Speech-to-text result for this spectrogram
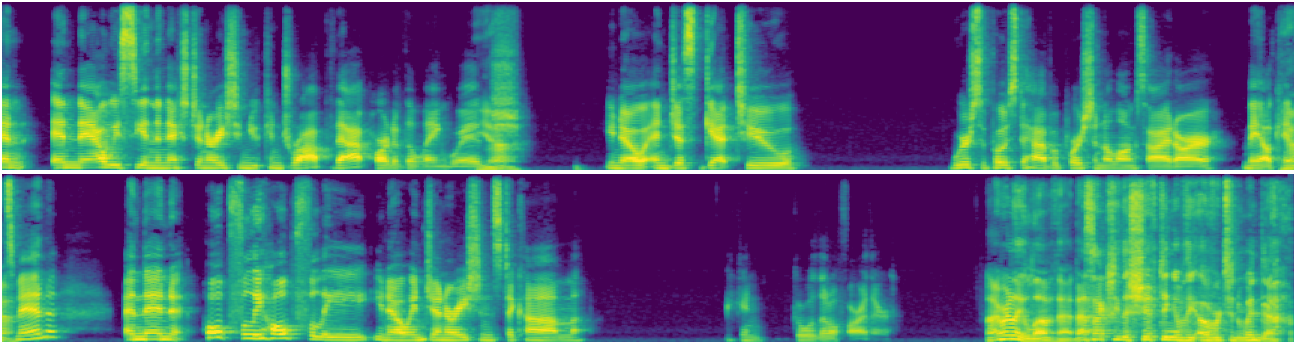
And and now we see in the next generation you can drop that part of the language, Yeah. you know, and just get to we're supposed to have a portion alongside our male Yeah. kinsmen. And then hopefully, hopefully, you know, in generations to come, can go a little farther. I really love that. That's actually the shifting of the Overton window,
